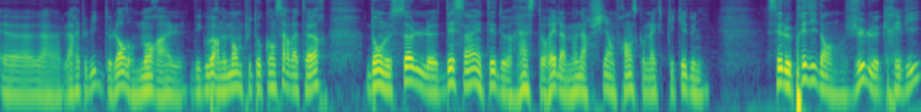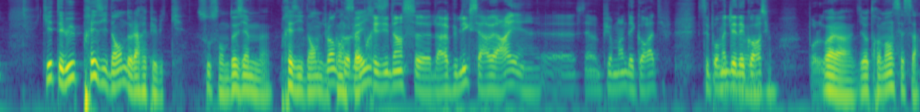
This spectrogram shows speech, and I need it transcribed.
euh, la, République de l'ordre moral, des gouvernements plutôt conservateurs, dont le seul dessein était de réinstaurer la monarchie en France, comme l'a expliqué Denis. C'est le président Jules Grévy qui est élu président de la République, sous son deuxième président du Rappelons que la Conseil. présidence euh, de la République servait à rien. C'est purement décoratif. C'est pour mettre les décorations. Pour le coup. Voilà, dit autrement, c'est ça.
